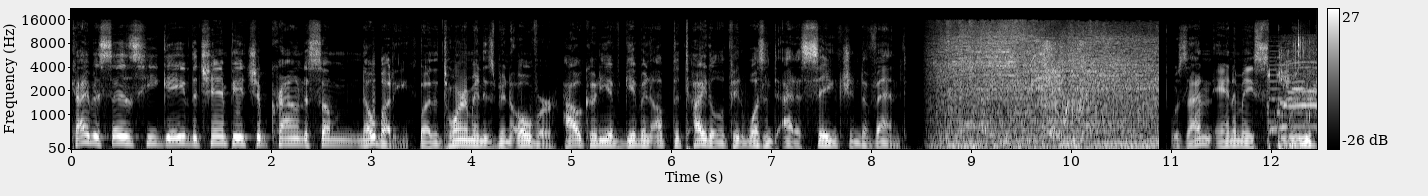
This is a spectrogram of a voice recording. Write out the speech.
Kaiba says he gave the championship crown to some nobody, but the tournament has been over. How could he have given up the title if it wasn't at a sanctioned event? Was that an anime splooge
